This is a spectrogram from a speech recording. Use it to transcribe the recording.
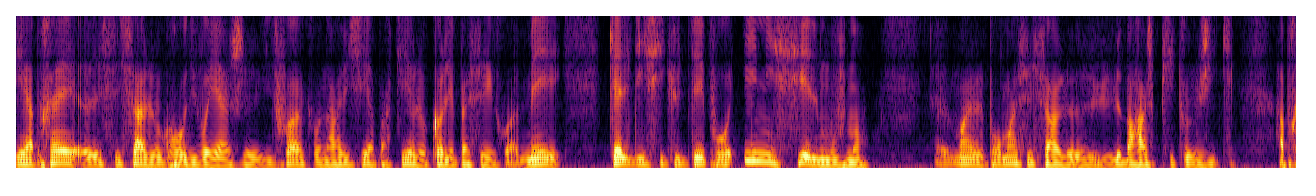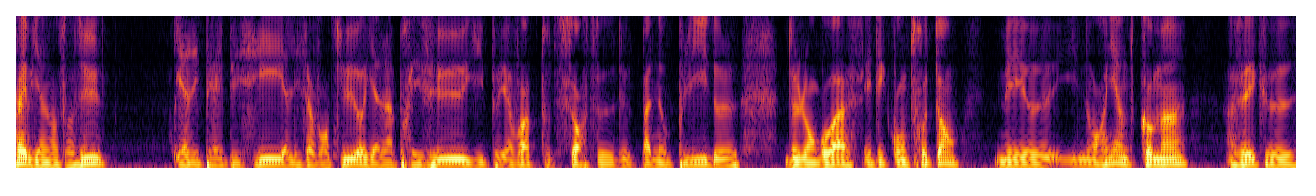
Et après, euh, c'est ça le gros du voyage. Une fois qu'on a réussi à partir, le col est passé. Quoi. Mais quelle difficulté pour initier le mouvement. moi, pour moi, c'est ça le barrage psychologique. Après, bien entendu, il y a des péripéties, il y a les aventures, il y a l'imprévu, il peut y avoir toutes sortes de panoplies de, de l'angoisse et des contretemps, mais euh, ils n'ont rien de commun avec euh,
